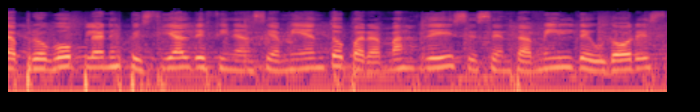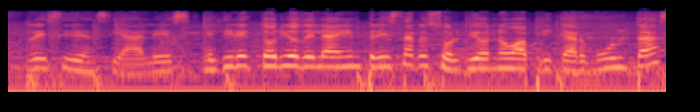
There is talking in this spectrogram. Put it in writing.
Aprobó plan especial de financiamiento para más de 60.000 deudores residenciales. El directorio de la empresa resolvió no aplicar multas,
